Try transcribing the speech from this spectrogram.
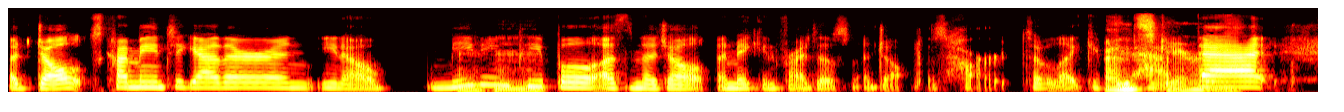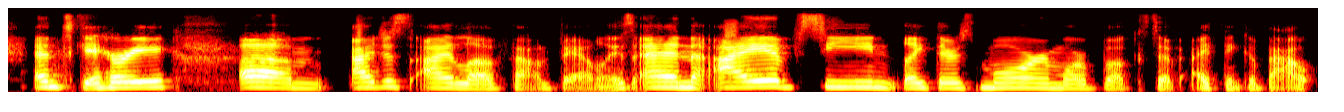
adults coming together and you know meeting mm-hmm. people as an adult and making friends as an adult is hard. So like if and you scary. have that and scary um i just i love found families. And i have seen like there's more and more books that i think about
